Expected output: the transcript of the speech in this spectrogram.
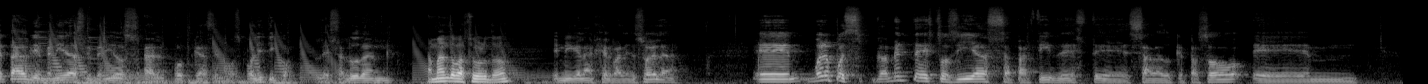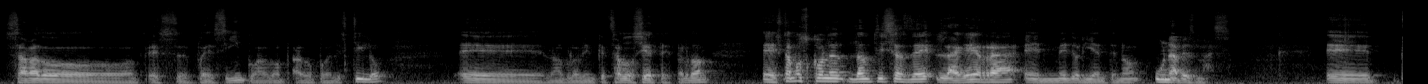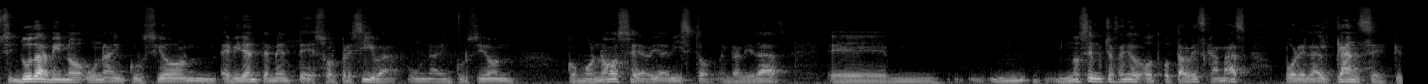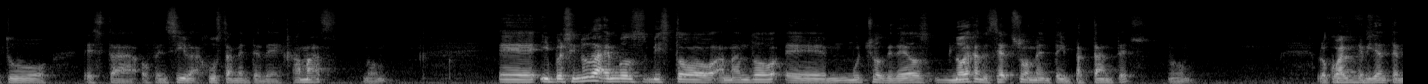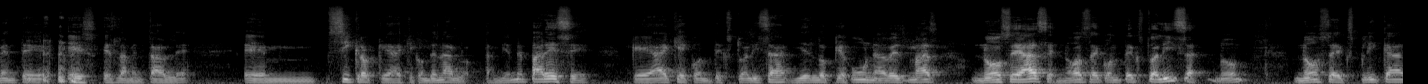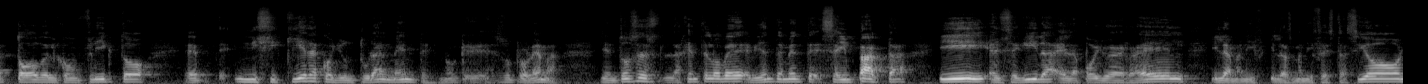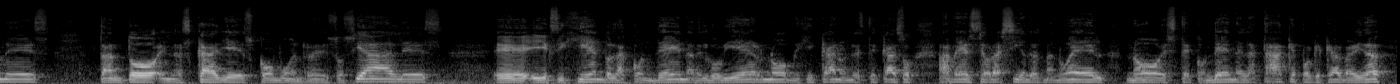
¿Qué tal? Bienvenidas, bienvenidos al podcast de Voz Político. Les saludan Amando Basurdo y Miguel Ángel Valenzuela. Eh, bueno, pues realmente estos días, a partir de este sábado que pasó, eh, sábado es, fue 5, algo, algo por el estilo, eh, no recuerdo bien, que sábado 7, perdón, eh, estamos con la- las noticias de la guerra en Medio Oriente, ¿no? Una vez más. Eh, sin duda vino una incursión evidentemente sorpresiva, una incursión como no se había visto en realidad, eh, no sé, muchos años o, o tal vez jamás por el alcance que tuvo esta ofensiva justamente de Hamas, ¿no? Eh, y pues sin duda hemos visto, Amando, eh, muchos videos, no dejan de ser sumamente impactantes, ¿no? Lo cual evidentemente es, es lamentable. Em, sí creo que hay que condenarlo. También me parece que hay que contextualizar, y es lo que una vez más no se hace, no se contextualiza, ¿no? No se explica todo el conflicto, eh, ni siquiera coyunturalmente, ¿no? Que es un problema. Y entonces la gente lo ve, evidentemente se impacta y enseguida el apoyo a Israel y, la y las manifestaciones, tanto en las calles como en redes sociales, eh, y exigiendo la condena del gobierno mexicano en este caso, a ver si ahora sí Andrés Manuel no este, condena el ataque, porque qué barbaridad.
